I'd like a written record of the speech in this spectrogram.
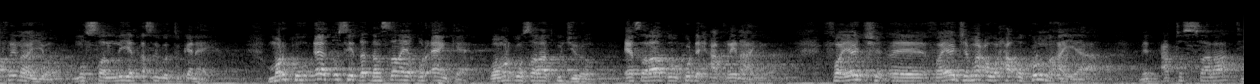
akrinayo musalliyan asagoo tukanaya markuu aad u sii dhadhansanayo qur'aanka waa markuu salaad ku jiro ee salaadda uu ku dhex akrinaayo fayajmacu waxaa uu kulmahayaa midcatu salaati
